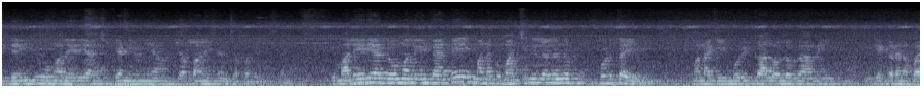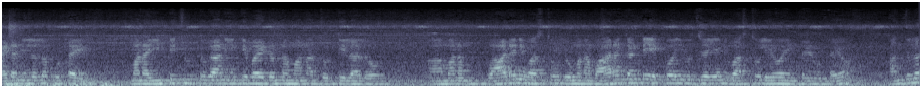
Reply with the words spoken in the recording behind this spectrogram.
ఈ డెంగ్యూ మలేరియా చికెన్ యూనియా జపానీస్ అని అని ఈ మలేరియా దోమలు ఏంటంటే మనకు మంచి నీళ్ళలోనే పుడతాయి. మనకి మురికి కాలువలో కానీ ఎక్కడైనా బయట నీళ్ళలో పుట్టాయి. మన ఇంటి చుట్టూ కానీ ఇంటి బయట ఉన్న మన తొట్టిలలో మనం వాడని వస్తువులు మన వారం కంటే ఎక్కువ యూజ్ చేయని వస్తువులు ఏవైతే ఉంటాయో అందులో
